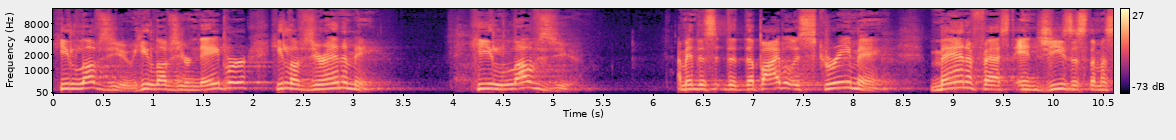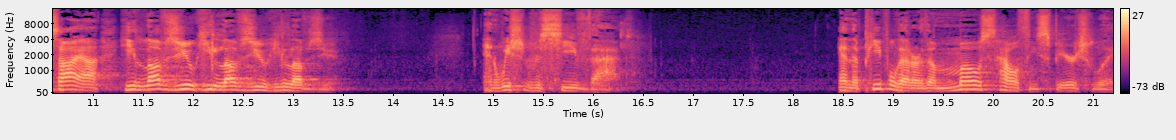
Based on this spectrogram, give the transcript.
He loves you. He loves your neighbor. He loves your enemy. He loves you. I mean, this, the, the Bible is screaming manifest in Jesus the Messiah. He loves you, He loves you, He loves you. And we should receive that. And the people that are the most healthy spiritually,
